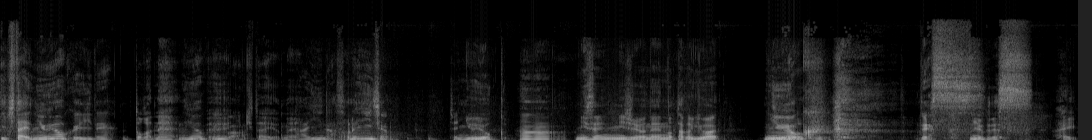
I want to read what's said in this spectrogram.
行きたい。ニューヨークいいね。とかね。ニューヨークいいわ。え行きたいよね。あいいな。それいいじゃん。じゃあニューヨーク。うん。2024年の高木はニューヨーク。です。ニューヨークです。はい。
